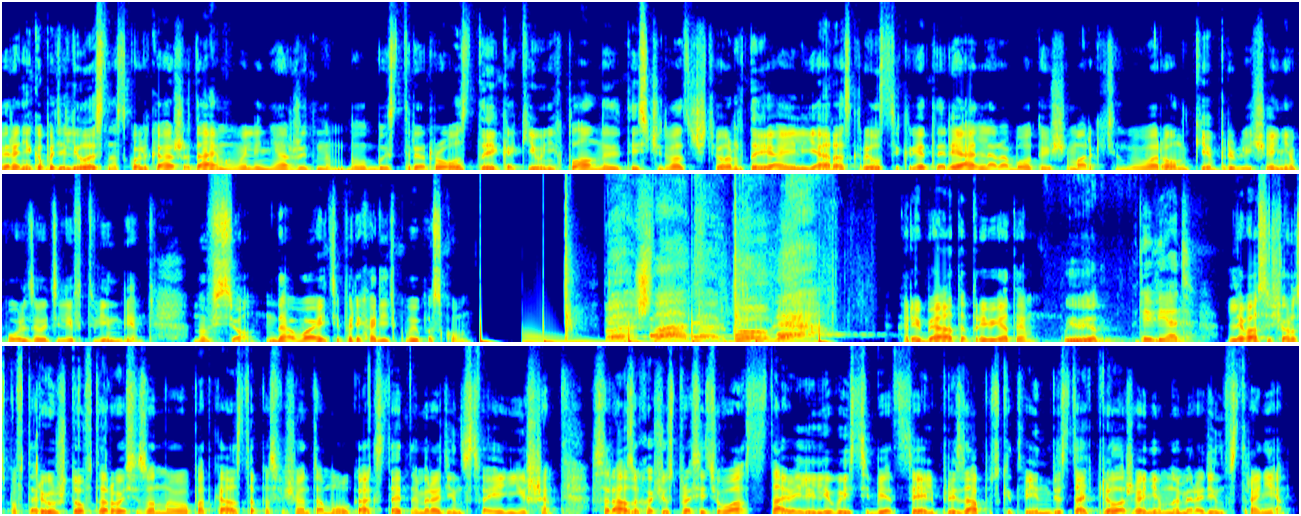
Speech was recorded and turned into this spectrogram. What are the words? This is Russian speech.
Вероника поделилась, насколько ожидаемым или неожиданным был быстрый рост и какие у них планы на 2024, а Илья раскрыл секреты реально работающей маркетинговой воронки привлечения пользователей в Твинби. Ну все, давайте переходить к выпуску. Пошла торговля. Ребята, приветы. Привет. Привет. Для вас еще раз повторю, что второй сезон моего подкаста посвящен тому, как стать номер один в своей нише. Сразу хочу спросить у вас, ставили ли вы себе цель при запуске Twinbee стать приложением номер один в стране?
